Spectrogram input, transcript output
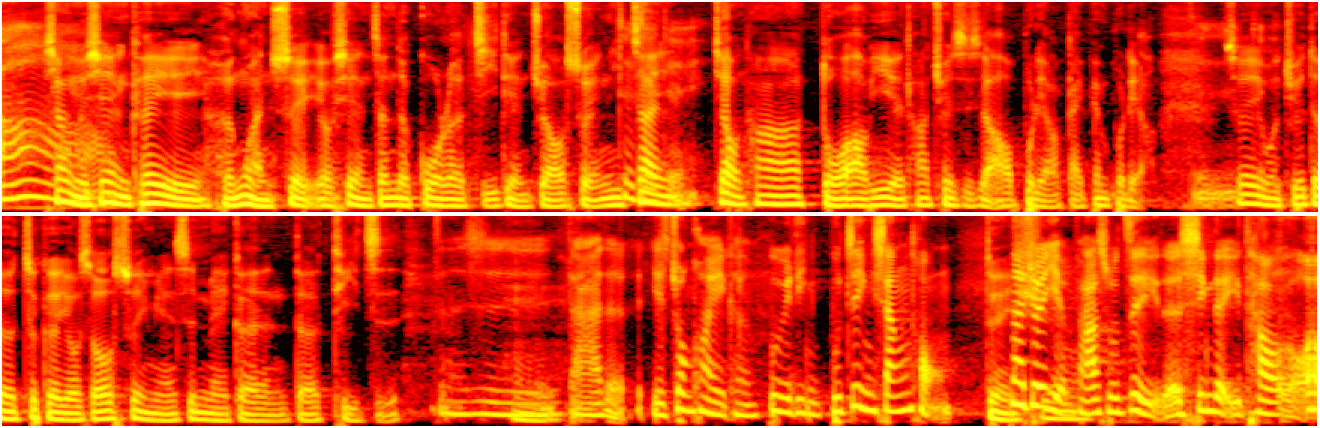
哦，像有些人可以很晚睡，有些人真的过了几点就要睡。你再叫他多熬夜，他确实是熬不了，改变不了。所以我觉得这个有时候睡眠是每个人的体质，真的是大家的也状况也可能不一定不尽相同。对，那就研发出自己的新的一套喽。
